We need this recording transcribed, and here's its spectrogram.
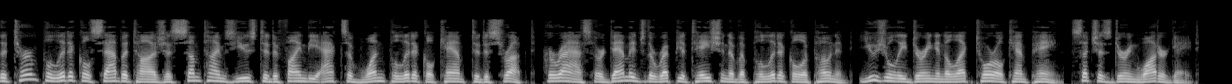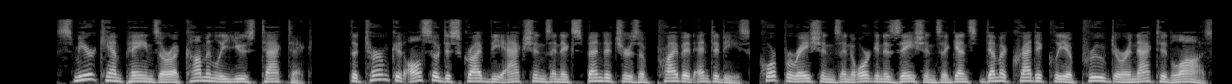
The term political sabotage is sometimes used to define the acts of one political camp to disrupt, harass or damage the reputation of a political opponent, usually during an electoral campaign, such as during Watergate. Smear campaigns are a commonly used tactic. The term could also describe the actions and expenditures of private entities, corporations and organizations against democratically approved or enacted laws,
